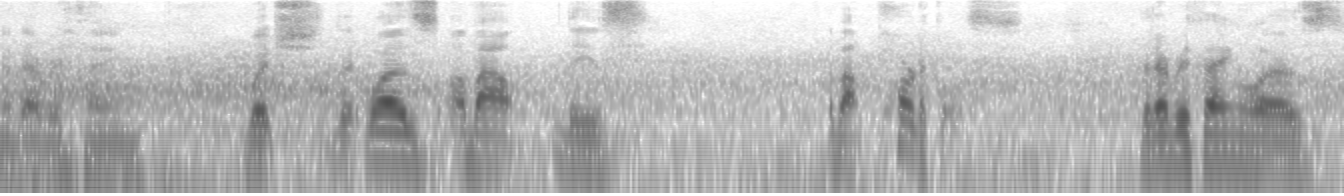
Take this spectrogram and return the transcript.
of everything, which it was about these about particles. That everything was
